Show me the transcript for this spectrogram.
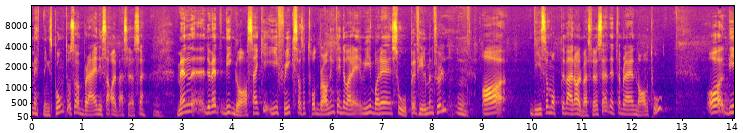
metningspunkt, og så blei disse arbeidsløse. Men eh, du vet, de ga seg ikke i Freaks. altså Todd Browning tenkte bare vi bare soper filmen full av de som måtte være arbeidsløse. Dette ble Nav 2. Og de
